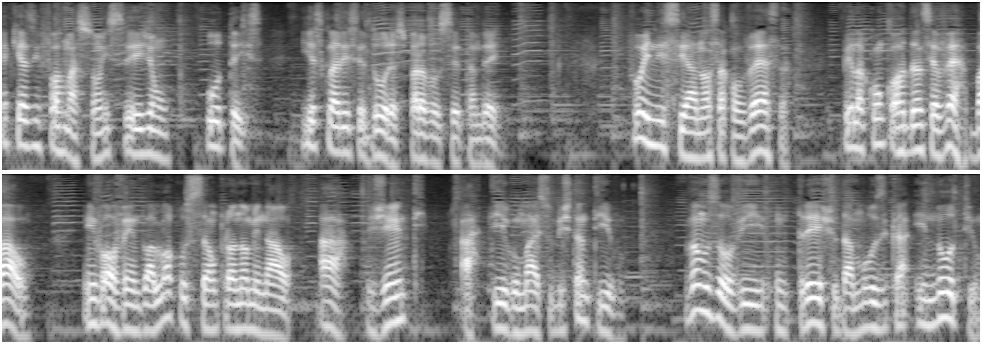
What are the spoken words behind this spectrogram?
é que as informações sejam úteis e esclarecedoras para você também. Vou iniciar nossa conversa pela concordância verbal envolvendo a locução pronominal a, gente, artigo mais substantivo. Vamos ouvir um trecho da música Inútil,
